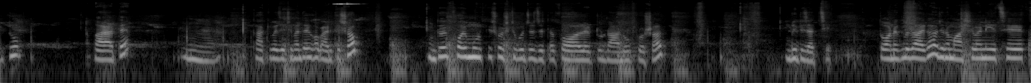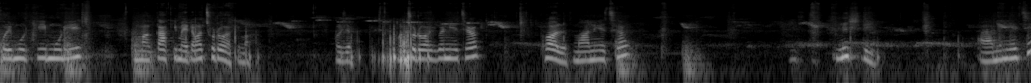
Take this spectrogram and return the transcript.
একটু পাড়াতে। কাকিমা জেঠিমাদের বাড়িতে সব। একটু ওই খই, মুরগি, ষষ্ঠী পুজোর যেটা ফল, একটু নাড়ু প্রসাদ দিতে যাচ্ছি। তো অনেকগুলো জায়গা, ওই জন্য মাসে বানিয়েছে খই, মুরগি, মুড়ি, মা কাকিমা, এটা আমার ছোটো কাকিমা। ওই যে, আমার ছোটো কাকিমা নিয়েছে ফল, মা নিয়েছে মিষ্টি। আর আমি নিয়েছি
